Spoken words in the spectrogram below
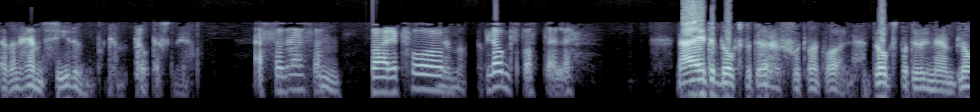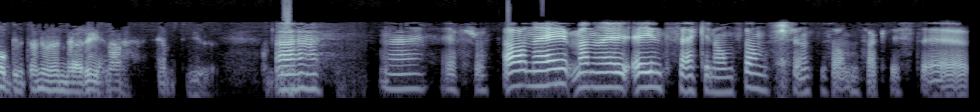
även hemsidor kan plockas ner. Alltså det är så. Mm. Var det på Blogspot eller? Nej, inte Blogspot, det är fortfarande kvar. Blogspot är mer en blogg, utan nu är den där rena hemsidan. Aha. Nej, jag förstår. Ja, nej, man är, är ju inte säker någonstans känns det som faktiskt. Eh,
